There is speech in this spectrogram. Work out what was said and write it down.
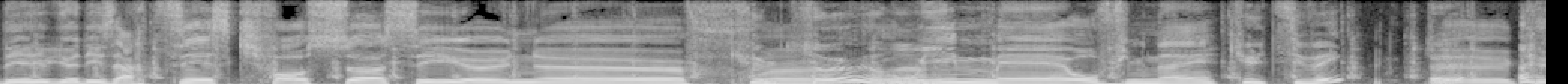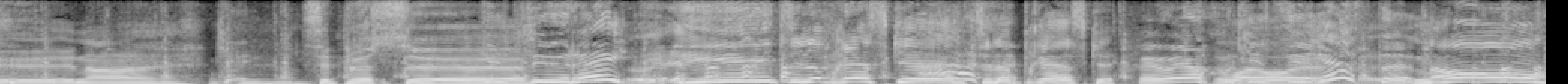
il y a des artistes qui font ça, c'est une euh, Culture. euh, oui, mais au féminin. Cultivé. Euh, que- non, euh, c'est plus euh, Culturé. euh, hi, tu l'as presque, tu l'as presque. Mais ouais, Ouais, ouais. culturiste. Euh, non,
